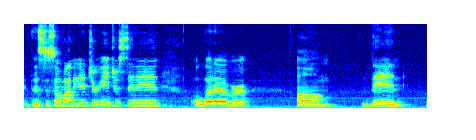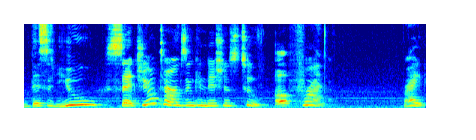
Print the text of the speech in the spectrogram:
If this is somebody that you're interested in or whatever, um, then this is you set your terms and conditions too up front right?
